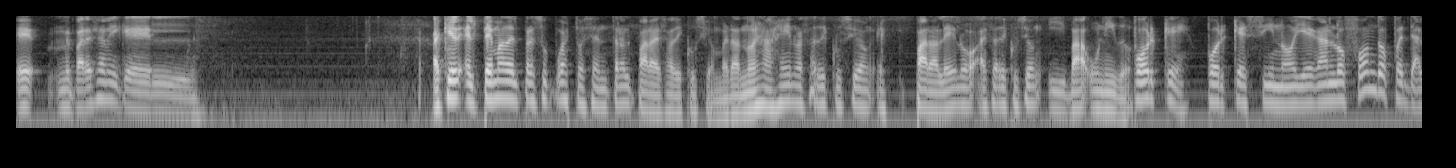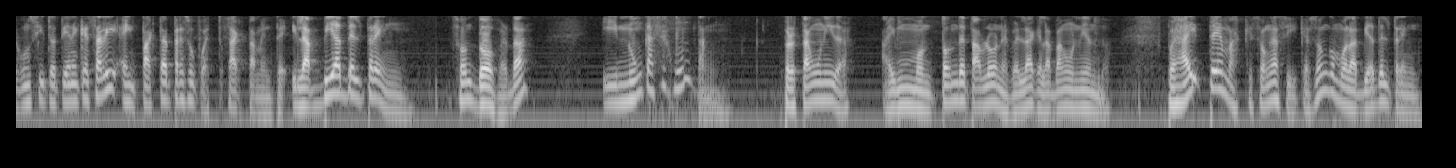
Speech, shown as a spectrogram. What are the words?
Eh, me parece a mí que el. Aquí el, el tema del presupuesto es central para esa discusión, ¿verdad? No es ajeno a esa discusión, es paralelo a esa discusión y va unido. ¿Por qué? Porque si no llegan los fondos, pues de algún sitio tienen que salir e impacta el presupuesto. Exactamente. Y las vías del tren son dos, ¿verdad? Y nunca se juntan, pero están unidas. Hay un montón de tablones, ¿verdad? Que las van uniendo. Pues hay temas que son así, que son como las vías del tren,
